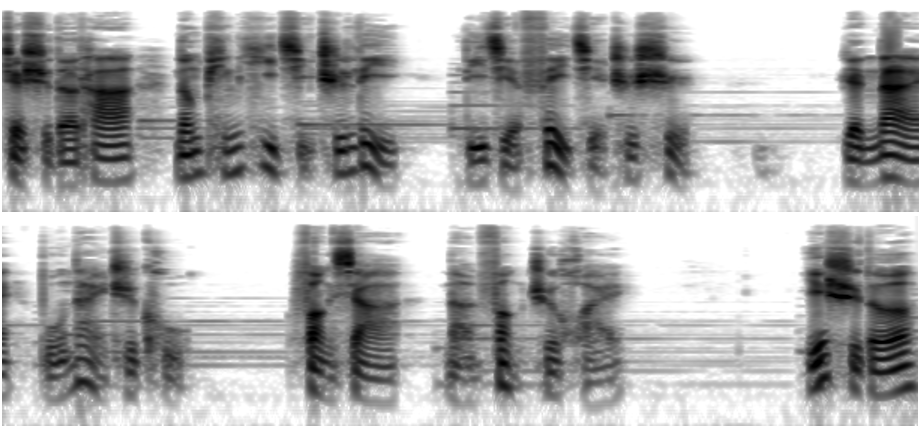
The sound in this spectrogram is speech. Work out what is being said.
这使得他能凭一己之力理解费解之事，忍耐不耐之苦，放下难放之怀，也使得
